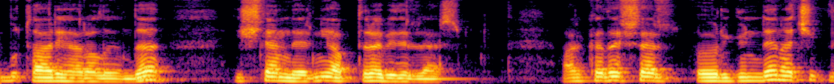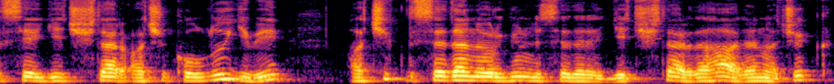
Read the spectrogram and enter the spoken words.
bu tarih aralığında işlemlerini yaptırabilirler. Arkadaşlar örgünden açık liseye geçişler açık olduğu gibi açık liseden örgün liselere geçişler de halen açık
